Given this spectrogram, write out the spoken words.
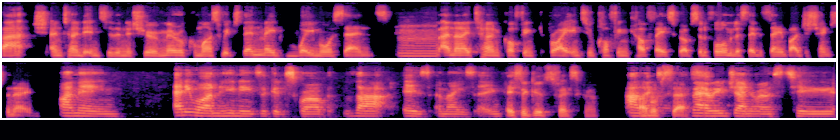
batch and turned it into the natura miracle mask which then made way more sense Mm, and then i turned coughing bright into coffee and cacao face scrub so the formula stayed the same but i just changed the name I mean, anyone who needs a good scrub, that is amazing. it's a good face scrub I'm Alex obsessed. very generous to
